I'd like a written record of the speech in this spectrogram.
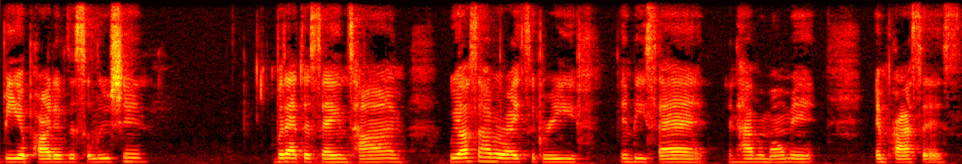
be a part of the solution. But at the same time, we also have a right to grieve and be sad and have a moment and process.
